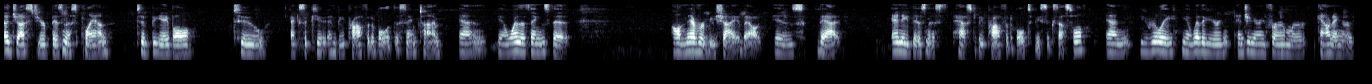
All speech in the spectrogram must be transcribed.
adjust your business plan to be able to execute and be profitable at the same time? And you know, one of the things that I'll never be shy about is that any business has to be profitable to be successful. And you really, you know, whether you're an engineering firm or accounting or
